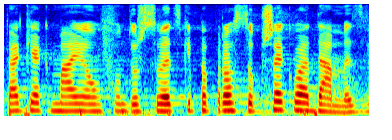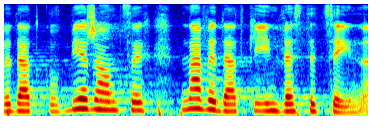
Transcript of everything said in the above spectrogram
tak jak mają Fundusz Sołecki, po prostu przekładamy z wydatków bieżących na wydatki inwestycyjne.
